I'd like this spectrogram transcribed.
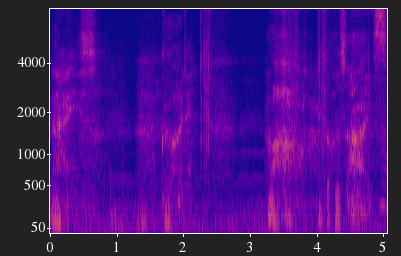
Nice. Good. Oh, those eyes.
